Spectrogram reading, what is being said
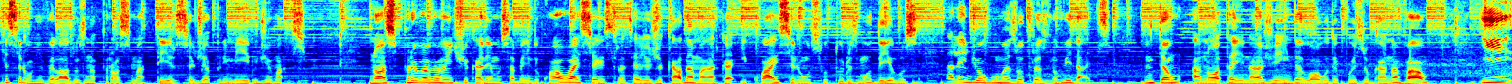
que serão revelados na próxima terça, dia 1 de março. Nós provavelmente ficaremos sabendo qual vai ser a estratégia de cada marca e quais serão os futuros modelos, além de algumas outras novidades. Então, anota aí na agenda logo depois do carnaval e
